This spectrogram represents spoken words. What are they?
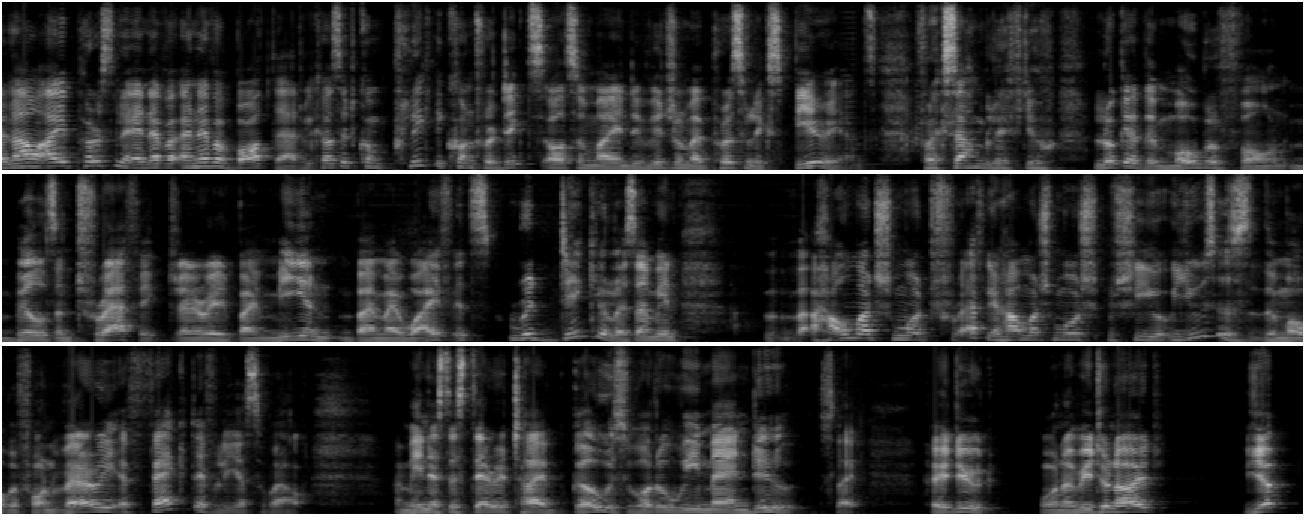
And now I personally, I never, I never bought that because it completely contradicts also my individual, my personal experience. For example, if you look at the mobile phone bills and traffic generated by me and by my wife, it's ridiculous. I mean, how much more traffic and how much more she uses the mobile phone very effectively as well. I mean, as the stereotype goes, what do we men do? It's like, hey dude, wanna meet tonight? Yep.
